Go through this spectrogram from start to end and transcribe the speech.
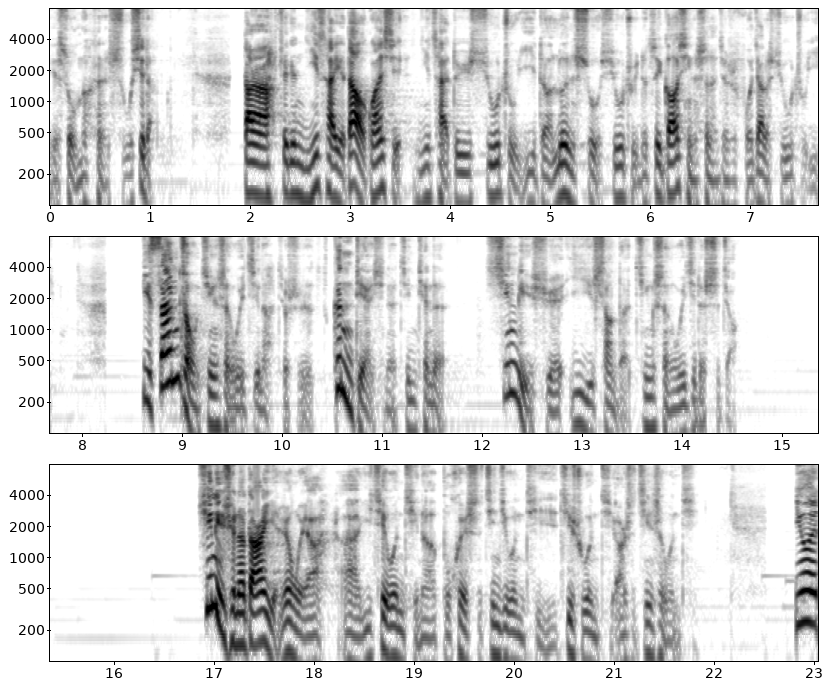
也是我们很熟悉的。当然啊，这跟尼采也大有关系。尼采对于虚无主义的论述，虚无主义的最高形式呢，就是佛教的虚无主义。第三种精神危机呢，就是更典型的今天的心理学意义上的精神危机的视角。心理学呢，当然也认为啊啊，一切问题呢不会是经济问题、技术问题，而是精神问题。因为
